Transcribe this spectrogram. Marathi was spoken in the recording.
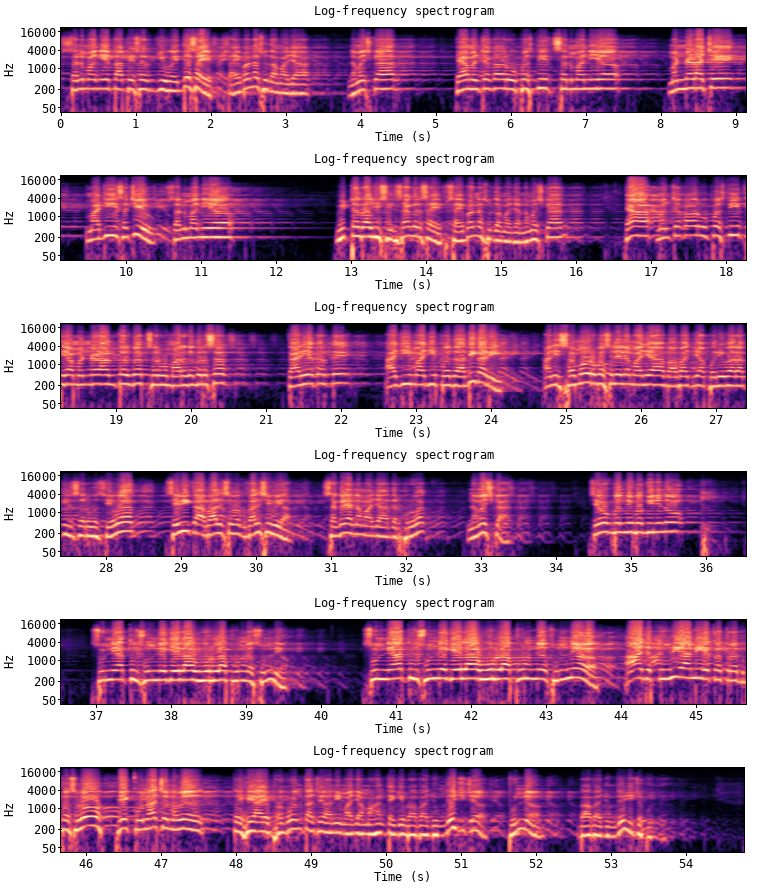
सन्माननीय तापेसरजी वैद्य साहेब साहेबांना सुद्धा माझ्या नमस्कार. ह्या मंचकावर उपस्थित सन्माननीय मंडळाचे माजी सचिव सन्माननीय विठ्ठलरावजी क्षीरसागर साहेब साहेबांना सुद्धा माझा नमस्कार. ह्या मंचकावर उपस्थित या मंडळांतर्गत सर्व मार्गदर्शक कार्यकर्ते आजी माजी पदाधिकारी आणि समोर बसलेल्या माझ्या बाबांच्या परिवारातील सर्व सेवक सेविका बालसेवक बालशिविया सगळ्यांना माझ्या आदरपूर्वक नमस्कार. सेवक बंधू भगिनीनो शून्यातून शून्य गेला उरला पूर्ण शून्य. शून्यातून शून्य गेला उरला पुण्य शून्य. आज तुम्ही आम्ही एकत्र बसलो हे कोणाचं नव्हे तर हे आहे भगवंताचे आणि माझ्या महान त्यागी बाबा जुमदेजीचं पुण्य. बाबा जुमदेवजीचं पुण्य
